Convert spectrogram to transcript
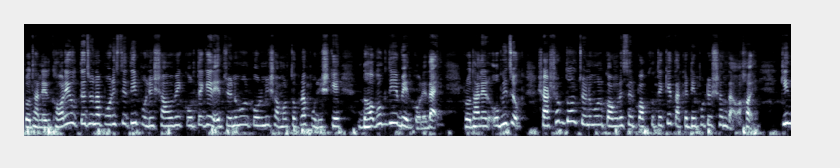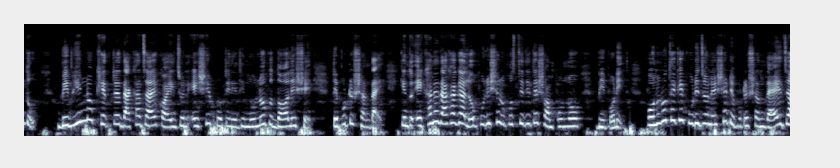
প্রধানের ঘরে উত্তেজনা পরিস্থিতি পুলিশ স্বাভাবিক করতে গেলে তৃণমূল কর্মী সমর্থকরা পুলিশকে ধমক দিয়ে বের করে দেয়। প্রধানের অভিযোগ, শাসক দল তৃণমূল কংগ্রেসের পক্ষ থেকে তাকে ডেপুটেশন দেওয়া হয়। কিন্তু বিভিন্ন ক্ষেত্রে দেখা যায় কয়েকজন এসে প্রতিনিধিমূলক দল এসে ডেপুটেশন দেয়। কিন্তু এখানে দেখা গেল পুলিশের উপস্থিতিতে সম্পূর্ণ বিপরীত। পনেরো থেকে কুড়ি জন এসে ডেপুটেশন দেয় যা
